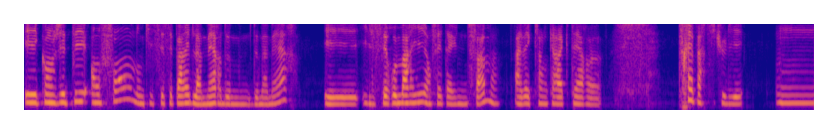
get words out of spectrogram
Et quand j'étais enfant, donc il s'est séparé de la mère de, de ma mère et il s'est remarié en fait à une femme avec un caractère très particulier Mmh,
